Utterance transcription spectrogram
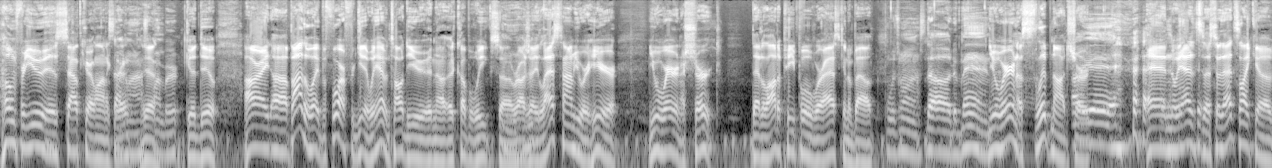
Home for you is South Carolina, South? Carolina, yeah. Good deal. All right. Uh, by the way, before I forget, we haven't talked to you in a, a couple weeks, uh, mm-hmm. Rahjai. Last time you were here, you were wearing a shirt that a lot of people were asking about. Which ones? The uh, the band. You were wearing a Slipknot oh, shirt. Oh, yeah. and we had so that's like a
